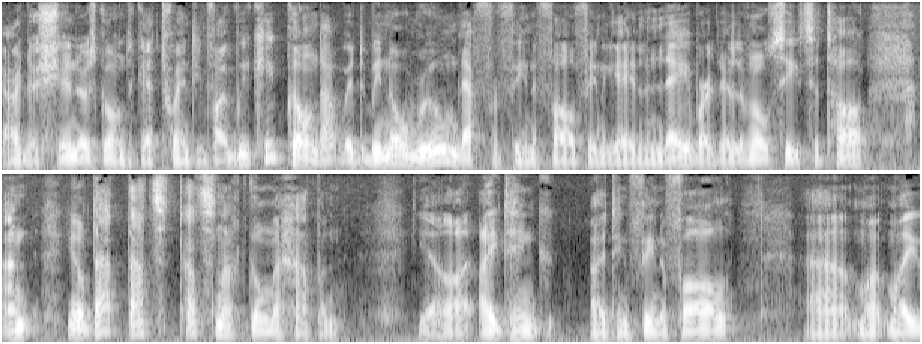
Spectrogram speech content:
are the Shinners going to get 25? We keep going that way. There'll be no room left for Fianna Fáil, Fine Gael, and Labour. They'll have no seats at all, and you know that that's that's not going to happen. You know, I, I think I think Fianna Fáil, uh, my, my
